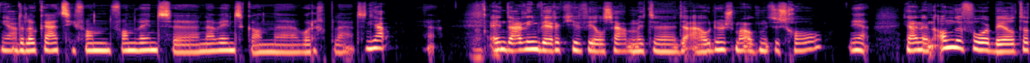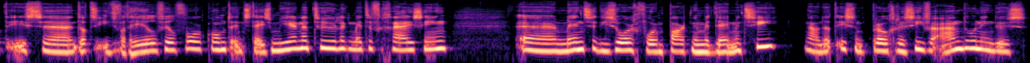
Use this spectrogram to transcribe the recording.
ja. de locatie van, van wens uh, naar wens kan uh, worden geplaatst. Ja. ja. En daarin werk je veel samen met de, de ouders, maar ook met de school. Ja. ja, en een ander voorbeeld, dat is, dat is iets wat heel veel voorkomt en steeds meer natuurlijk met de vergrijzing. Uh, mensen die zorgen voor een partner met dementie. Nou, dat is een progressieve aandoening. Dus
